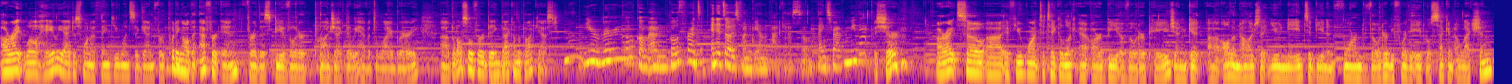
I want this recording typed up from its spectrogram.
All right, well, Haley, I just want to thank you once again for putting all the effort in for this Be a Voter project that we have at the library, uh, but also for being back on the podcast. You're very welcome on both fronts. And it's always fun to be on the podcast. So thanks for having me back. Sure. All right, so uh, if you want to take a look at our Be a Voter page and get uh, all the knowledge that you need to be an informed voter before the April 2nd election,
